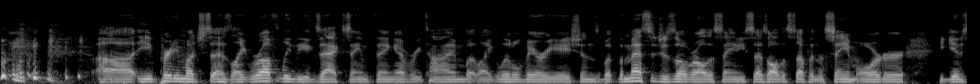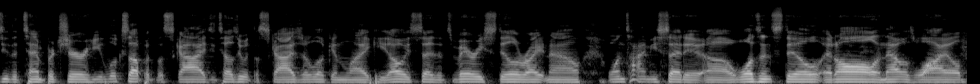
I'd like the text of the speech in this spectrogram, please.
uh, he pretty much says like roughly the exact same thing every time, but like little variations. But the message is overall the same. He says all the stuff in the same order. He gives you the temperature. He looks up at the skies. He tells you what the skies are looking like. He always says it's very still right now. One time he said it uh, wasn't still at all, and that was wild.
